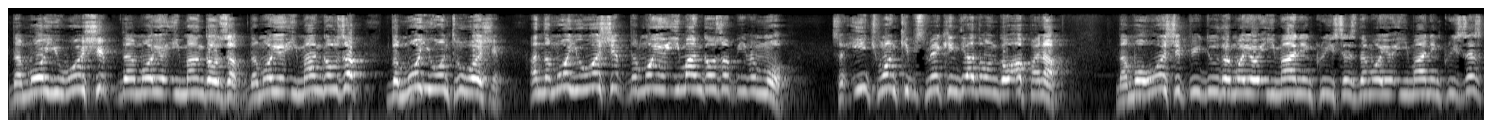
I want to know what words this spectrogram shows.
The more you worship, the more your iman goes up. The more your iman goes up, the more you want to worship. And the more you worship, the more your iman goes up even more. So each one keeps making the other one go up and up. The more worship you do, the more your iman increases. The more your iman increases,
